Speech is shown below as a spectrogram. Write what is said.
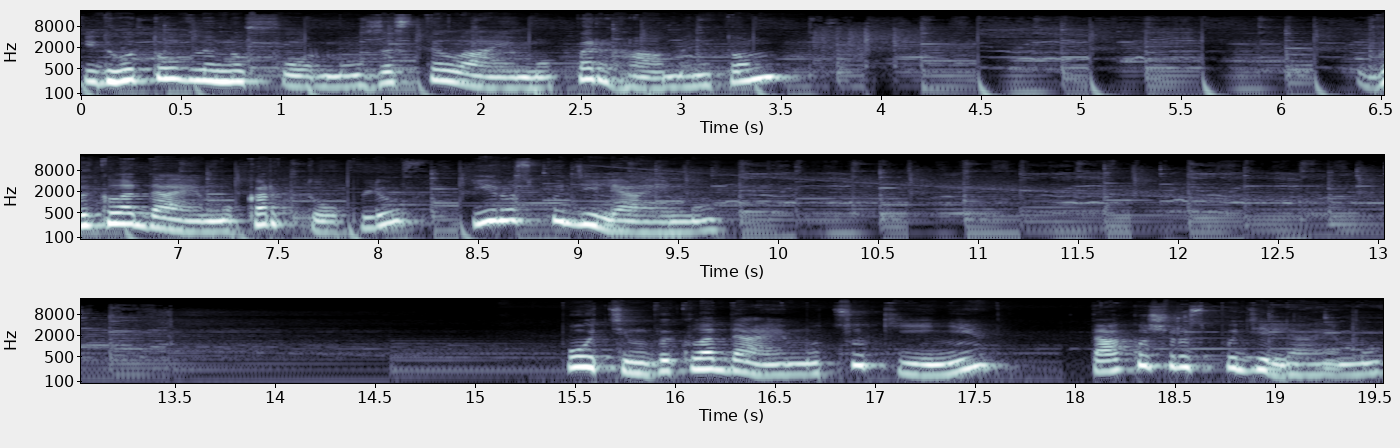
Підготовлену форму застилаємо пергаментом, викладаємо картоплю і розподіляємо. Потім викладаємо цукіні, також розподіляємо.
